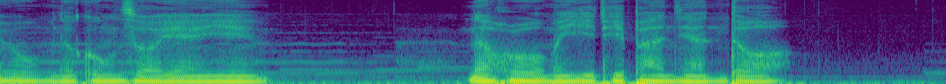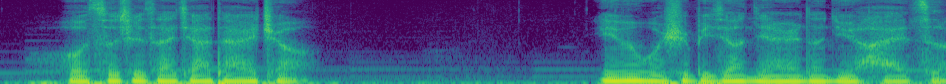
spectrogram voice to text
因为我们的工作原因，那会儿我们异地半年多。我辞职在家待着，因为我是比较粘人的女孩子，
